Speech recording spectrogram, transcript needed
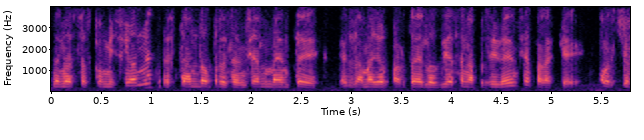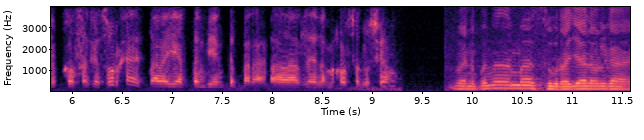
de nuestras comisiones, estando presencialmente en la mayor parte de los días en la presidencia para que cualquier cosa que surja estar ahí al pendiente para, darle la mejor solución. Bueno, pues nada más subrayar Olga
